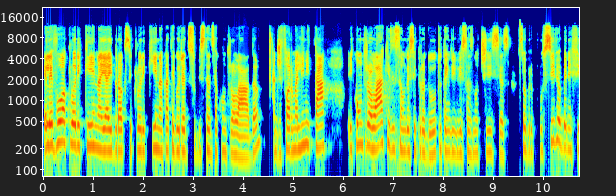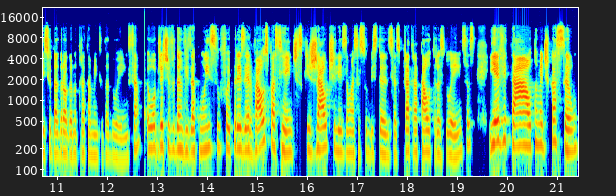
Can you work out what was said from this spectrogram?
elevou a cloriquina e a hidroxicloroquina à categoria de substância controlada, de forma a limitar e controlar a aquisição desse produto, tendo em vista as notícias sobre o possível benefício da droga no tratamento da doença. O objetivo da Anvisa com isso foi preservar os pacientes que já utilizam essas substâncias para tratar outras doenças e evitar a automedicação,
